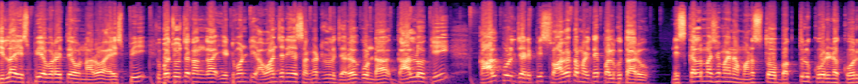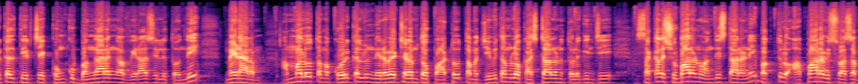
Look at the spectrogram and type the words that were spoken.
జిల్లా ఎస్పీ ఎవరైతే ఉన్నారో ఆ ఎస్పీ శుభసూచకంగా ఎటువంటి అవాంఛనీయ సంఘటనలు జరగకుండా గాల్లోకి కాల్పులు జరిపి స్వాగతం అయితే పలుకుతారు. నిష్కల్మషమైన మనసుతో భక్తులు కోరిన కోరికలు తీర్చే కొంకు బంగారంగా విరాసిల్లుతోంది మేడారం. అమ్మలు తమ కోరికలను నెరవేర్చడంతో పాటు తమ జీవితంలో కష్టాలను తొలగించి సకల శుభాలను అందిస్తారని భక్తులు అపార విశ్వాసం.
